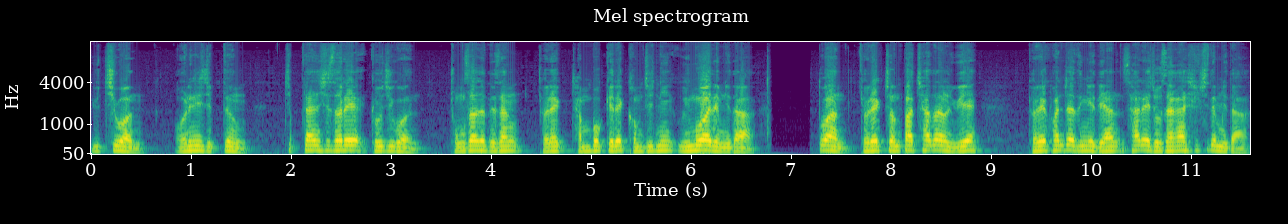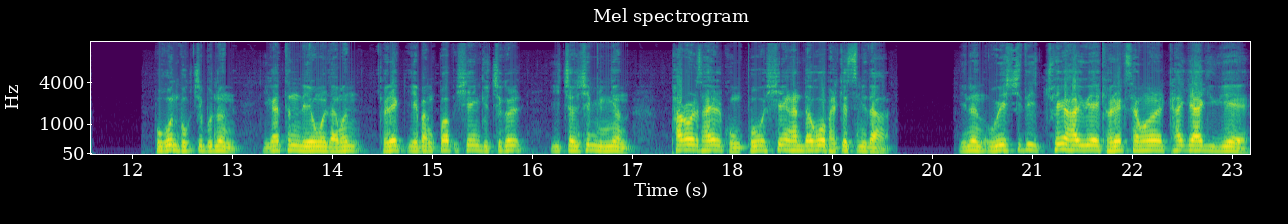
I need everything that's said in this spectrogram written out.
유치원, 어린이집 등 집단시설의 교직원, 종사자 대상 결핵 잠복 결핵 검진이 의무화됩니다. 또한 결핵 전파 차단을 위해 결핵 환자 등에 대한 사례 조사가 실시됩니다. 보건복지부는 이 같은 내용을 담은 결핵 예방법 시행 규칙을 2016년 8월 4일 공포 시행한다고 밝혔습니다. 이는 OECD 최하위의 결핵 상황을 타개하기 위해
